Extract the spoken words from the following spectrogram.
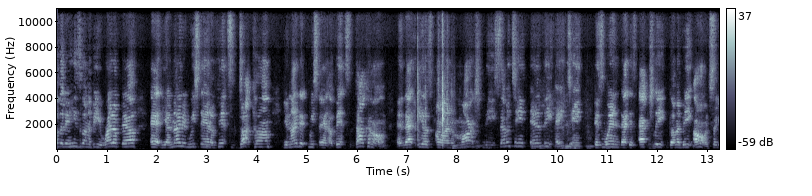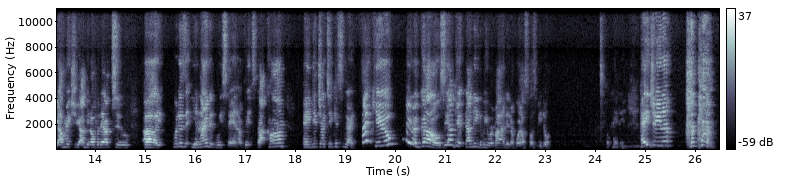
other than he's going to be right up there at UnitedWeStandEvents.com, UnitedWeStandEvents.com. And that is on March the 17th and the 18th is when that is actually going to be on. So y'all make sure y'all get over there to, uh, what is it, UnitedWeStandEvents.com and get your tickets today. Thank you. Way to go. See, I get I need to be reminded of what I'm supposed to be doing. Okay then. Hey Gina.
